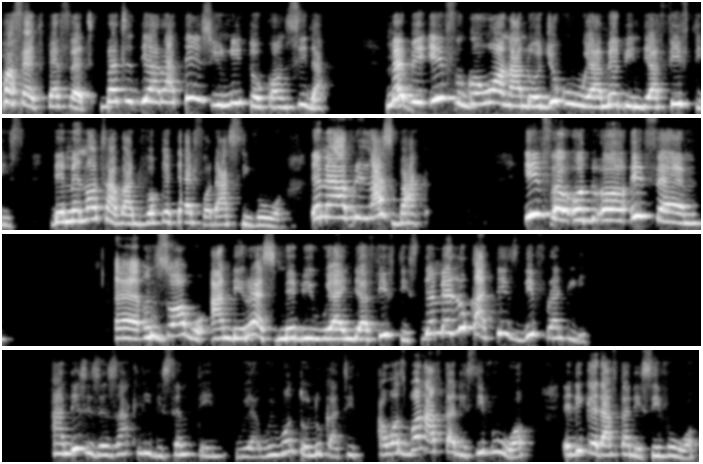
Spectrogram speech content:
perfect, perfect. But there are things you need to consider. Maybe if Gowon and Ojukwu were maybe in their 50s, they may not have advocated for that civil war. They may have relaxed back. If uh, uh, if um, uh, Nzeogwu and the rest maybe we are in their 50s, they may look at things differently. And this is exactly the same thing we, are, we want to look at it. I was born after the Civil War, a decade after the Civil War.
